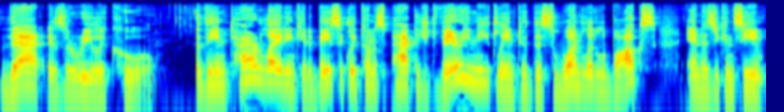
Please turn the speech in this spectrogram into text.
That is really cool. The entire lighting kit basically comes packaged very neatly into this one little box, and as you can see,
